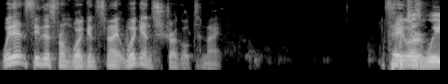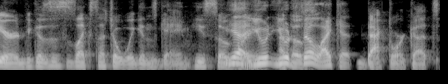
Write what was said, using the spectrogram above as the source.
we didn't see this from Wiggins tonight. Wiggins struggled tonight. which is weird because this is like such a Wiggins game. He's so yeah, great you would you would feel like it. backdoor cuts.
